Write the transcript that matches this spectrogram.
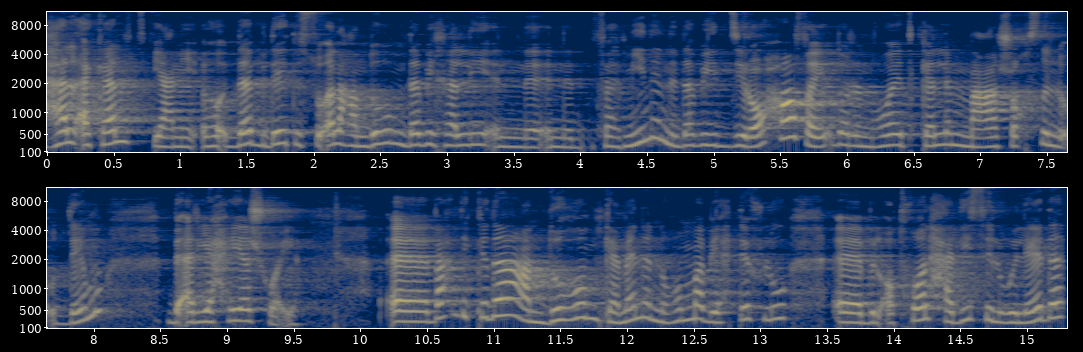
هل أكلت؟ يعني ده بداية السؤال عندهم ده بيخلي إن إن فاهمين إن ده بيدي راحة فيقدر إن هو يتكلم مع الشخص اللي قدامه بأريحية شوية. آه بعد كده عندهم كمان إن هم بيحتفلوا آه بالأطفال حديث الولادة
